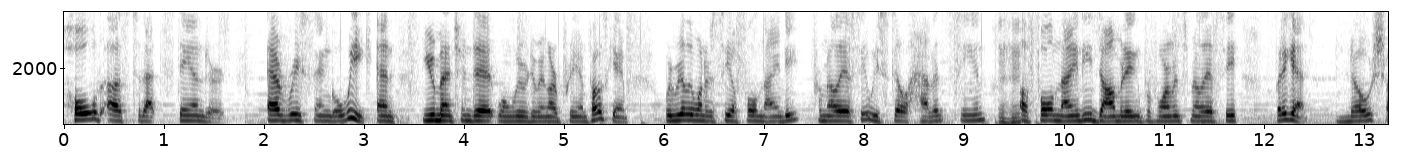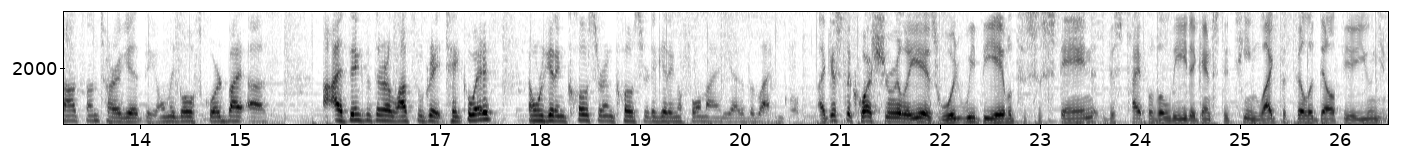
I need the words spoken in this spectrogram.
hold us to that standard every single week. And you mentioned it when we were doing our pre and post game. We really wanted to see a full 90 from LAFC. We still haven't seen mm-hmm. a full 90 dominating performance from LAFC. But again, no shots on target. The only goal scored by us. I think that there are lots of great takeaways, and we're getting closer and closer to getting a full 90 out of the black and gold. I guess the question really is would we be able to sustain this type of a lead against a team like the Philadelphia Union?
